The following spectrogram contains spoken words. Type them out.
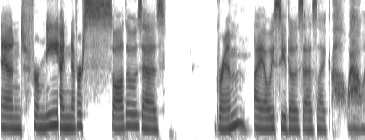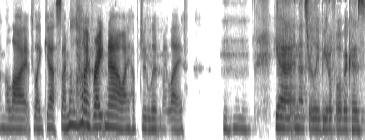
and for me i never saw those as grim mm-hmm. i always see those as like oh wow i'm alive like yes i'm alive right now i have to live my life. Mm-hmm. yeah and that's really beautiful because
